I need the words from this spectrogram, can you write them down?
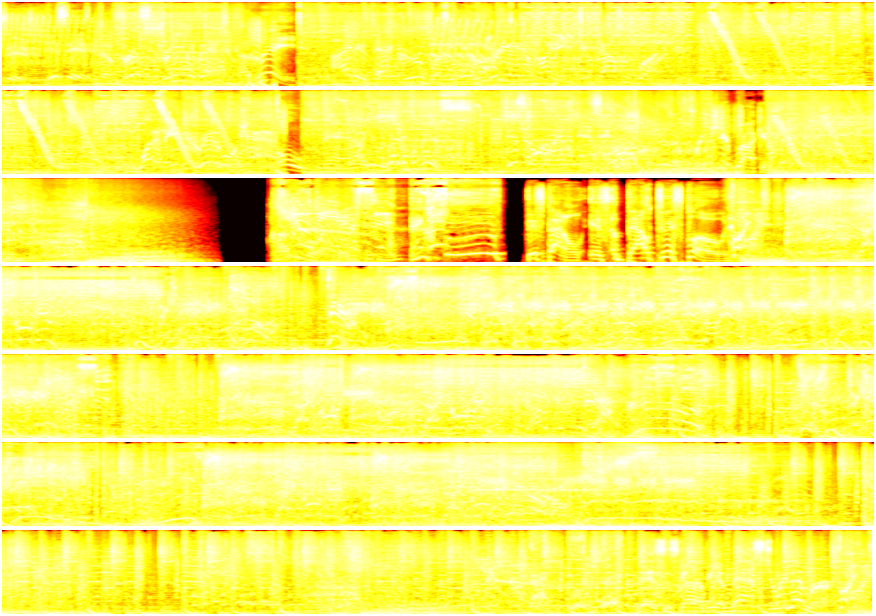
Zenitsu. This is the first dream event. Great! I knew that groove was in your Millionaire Fighting 2001. What an incredible cast! Oh man, are you ready for this? This tournament is under the free Keep rockin', This battle is about to explode. Fight! This is gonna be a match to remember. Fight!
